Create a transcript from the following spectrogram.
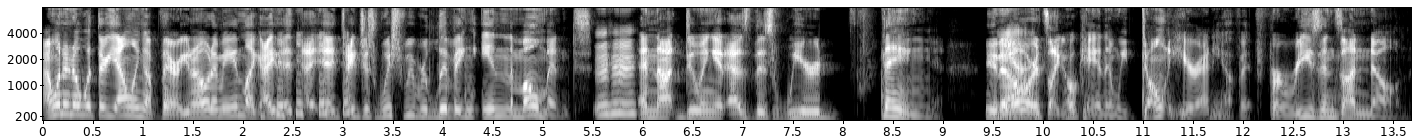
I want to know what they're yelling up there. You know what I mean? Like, I, I, I, I just wish we were living in the moment Mm-hmm. and not doing it as this weird thing. You know, Yeah. where it's like, okay, and then we don't hear any of it for reasons unknown.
